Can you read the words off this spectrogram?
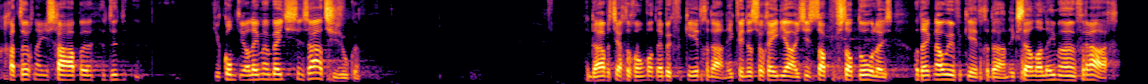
ga terug naar je schapen, je komt hier alleen maar een beetje sensatie zoeken. En David zegt er gewoon, wat heb ik verkeerd gedaan? Ik vind dat zo geniaal, als je stap voor stap doorleest. Wat heb ik nou weer verkeerd gedaan? Ik stel alleen maar een vraag.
